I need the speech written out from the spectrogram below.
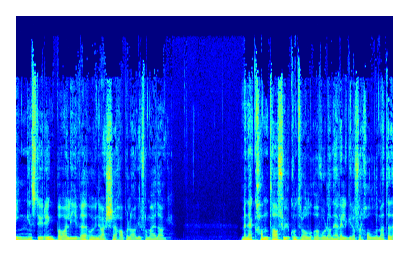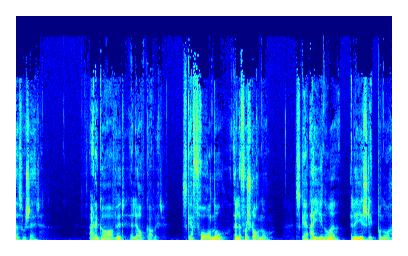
ingen styring på hva livet og universet har på lager for meg i dag. Men jeg kan ta full kontroll over hvordan jeg velger å forholde meg til det som skjer. Er det gaver eller oppgaver? Skal jeg få noe eller forstå noe? Skal jeg eie noe eller gi slipp på noe.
